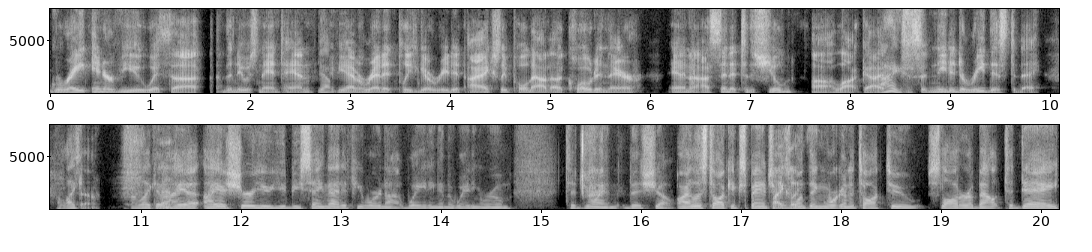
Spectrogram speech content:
Great interview with uh, the newest Nantan. Yep. If you haven't read it, please go read it. I actually pulled out a quote in there and I sent it to the Shield uh, lot guys. Nice. I said needed to read this today. I like it. I like it. I uh, I assure you, you'd be saying that if you were not waiting in the waiting room to join this show. All right, let's talk expansion. 'cause Likely. one thing we're going to talk to Slaughter about today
